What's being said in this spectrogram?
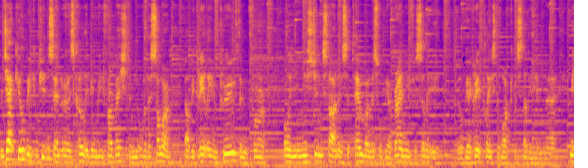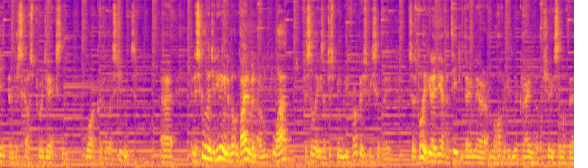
The Jack Kilby Computing Centre has currently been refurbished and over the summer that'll be greatly improved and for all you new students starting in September this will be a brand new facility. It will be a great place to work and study and uh, meet and discuss projects and work with other students. In the School of Engineering and Environment, our lab facilities have just been refurbished recently, so it's probably a good idea if I take you down there and we'll have a good look around and I'll show you some of the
